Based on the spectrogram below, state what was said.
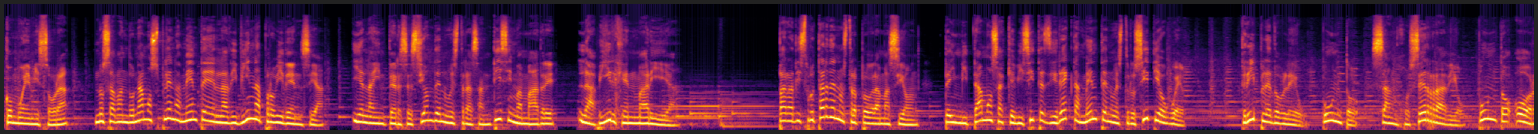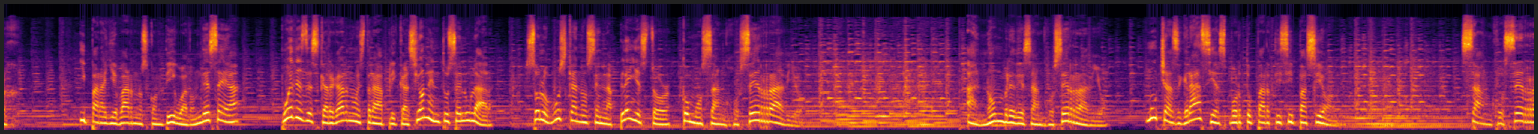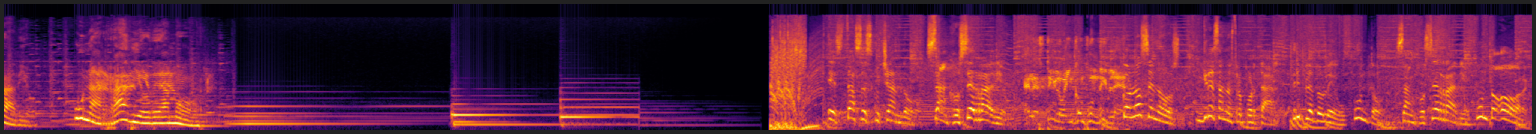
Como emisora, nos abandonamos plenamente en la divina providencia y en la intercesión de nuestra Santísima Madre, la Virgen María. Para disfrutar de nuestra programación, te invitamos a que visites directamente nuestro sitio web www.sanjoseradio.org y para llevarnos contigo a donde sea, puedes descargar nuestra aplicación en tu celular. Solo búscanos en la Play Store como San José Radio. A nombre de San José Radio, muchas gracias por tu participación. San José Radio, una radio de amor. Estás escuchando San José Radio. El estilo inconfundible. Conócenos. Ingresa a nuestro portal www.sanjoseradio.org.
